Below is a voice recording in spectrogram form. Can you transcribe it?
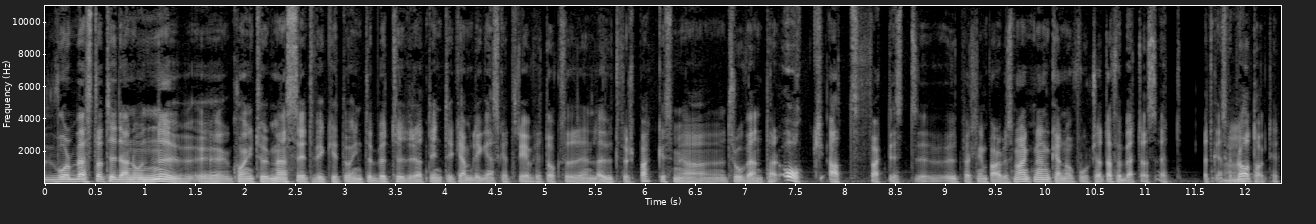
vår bästa tid är nog nu uh, konjunkturmässigt vilket då inte betyder att det inte kan bli ganska trevligt också den lilla utförsbacke som jag tror väntar. Och att faktiskt uh, utvecklingen på arbetsmarknaden kan nog fortsätta förbättras ett, ett ganska bra tag till.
